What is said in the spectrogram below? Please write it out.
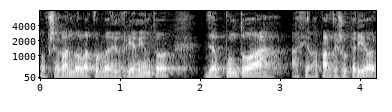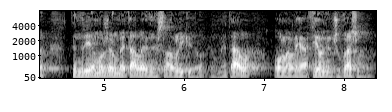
observando la curva de enfriamiento, del punto A hacia la parte superior tendríamos el metal en estado líquido, el metal o la aleación en su caso.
